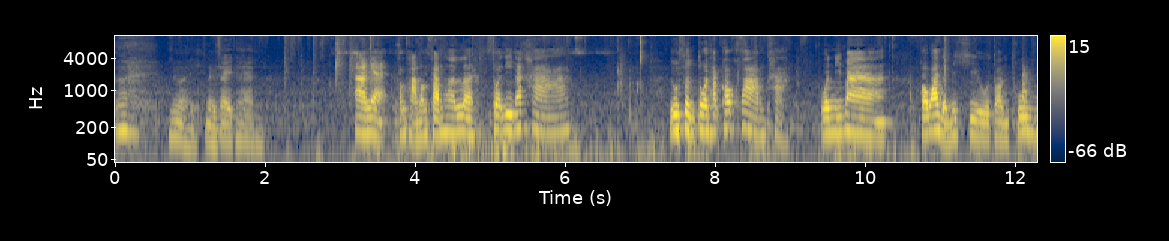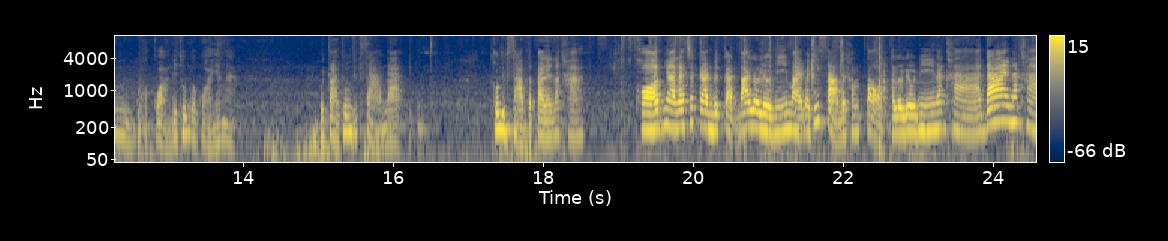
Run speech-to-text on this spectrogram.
เอ้ยเหนื่อยเหนื่อยใจแทน อ่าเนี่ยคำถามซ้ำๆเท่านั้นเลย สวัสดีนะคะ ดูส่วนตัวทักข้อความค่ะ วันนี้มา เพราะว่าเดี๋ยวมีคิวตอนทุ่มกว่าๆนี่ทุ่มกว่าๆยังไงอุ้ยตายทุ่มสิบสามละ ทุ่มสิบสามจะไปแล้วนะคะ คอร์สงานราชการมีโอกาสได้เร็วๆนี้ไหมไปที่สามเป็นคำตอบค่ะเร็วๆนี้นะคะ ได้นะคะ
